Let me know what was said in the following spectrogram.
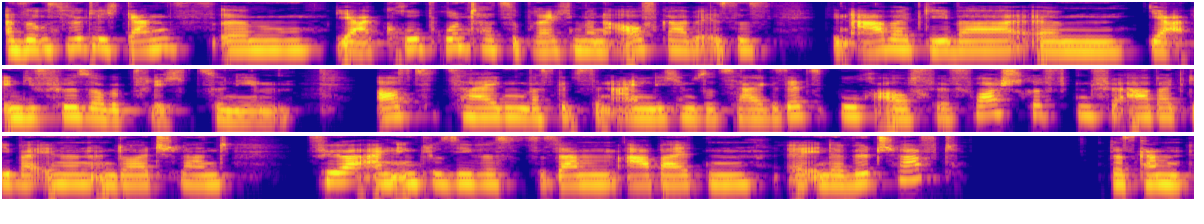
Also um es wirklich ganz ähm, ja grob runterzubrechen, meine Aufgabe ist es, den Arbeitgeber ähm, ja in die Fürsorgepflicht zu nehmen aufzuzeigen, was gibt es denn eigentlich im Sozialgesetzbuch auch für Vorschriften für ArbeitgeberInnen in Deutschland für ein inklusives Zusammenarbeiten äh, in der Wirtschaft. Das kann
